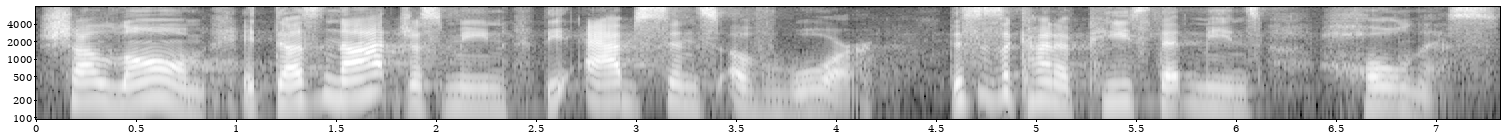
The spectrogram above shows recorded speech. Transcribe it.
Shalom, it does not just mean the absence of war. This is a kind of peace that means wholeness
